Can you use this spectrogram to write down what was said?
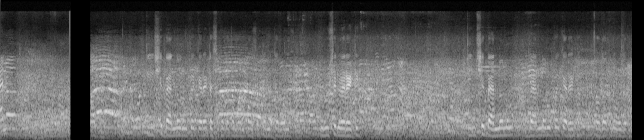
हॅलो. तीनशे ब्याण्णव रुपये कॅरेट अशा प्रकारचा माल पाहू शकतो मित्रांनो. रुशन व्हेरायटी तीनशे ब्याण्णव ब्याण्णव रुपये कॅरेट चौदा किलो वजन.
